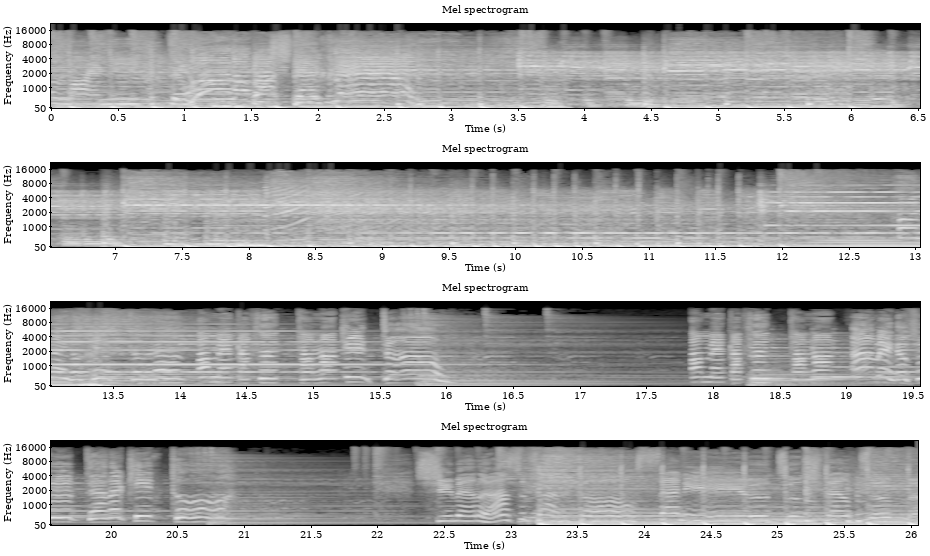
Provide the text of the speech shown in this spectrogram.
う前に。手を伸ばしてくれ。雨が降ったら雨が降ったらきっと雨が降ったら雨が降ったらきっと湿るアスファルトさに映したつも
